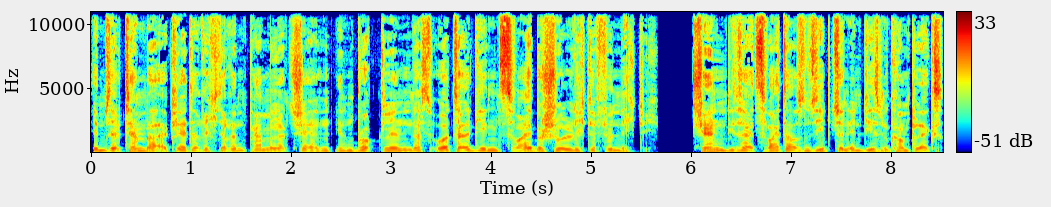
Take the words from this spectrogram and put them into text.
Im September erklärte Richterin Pamela Chen in Brooklyn das Urteil gegen zwei Beschuldigte für nichtig. Chen, die seit 2017 in diesem Komplex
